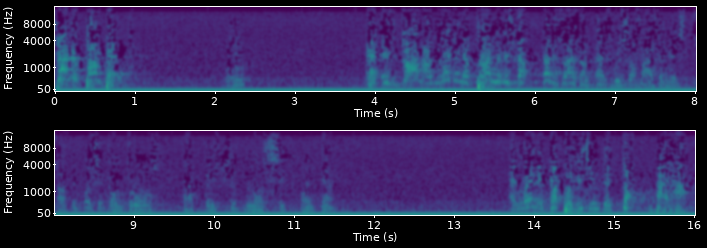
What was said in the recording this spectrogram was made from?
very pampered. Mm-hmm. And if God had made him a prime minister, that is why sometimes we suffer as a nation. Some people sit on thrones that they should not sit on them. Get position, they talk by heart.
